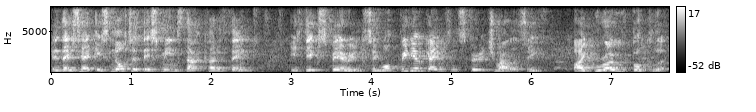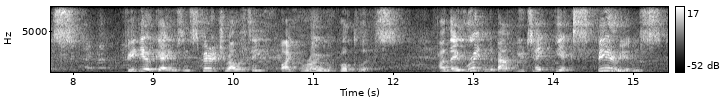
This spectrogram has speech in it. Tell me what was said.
is they said it's not a this means that kind of thing, it's the experience. So you want video games and spirituality by Grove Booklets. Video games and spirituality by Grove Booklets. And they've written about you take the experience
